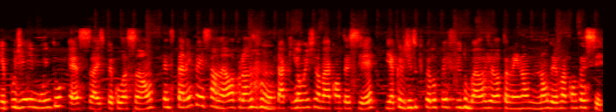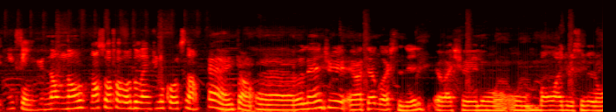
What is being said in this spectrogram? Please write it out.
repudiei muito essa especulação. Tento até nem pensar nela para não. tá, que realmente não vai acontecer. E acredito que pelo perfil do Ballard ela também não, não deva acontecer. Enfim, não, não, não sou a favor do Landry no Colts, não. É, então, uh, o Landry, eu até gosto dele. Eu acho ele um, um bom wide receiver 1.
